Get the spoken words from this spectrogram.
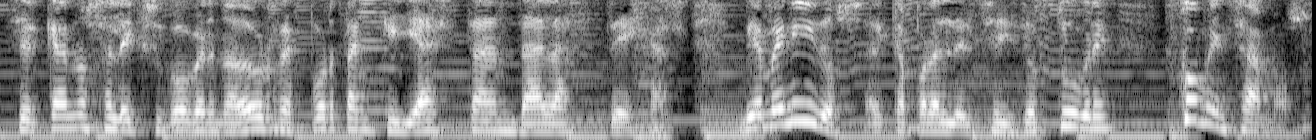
cercanos al exgobernador reportan que ya está en Dallas, Texas. Bienvenidos al Caporal del 6 de octubre. Comenzamos.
